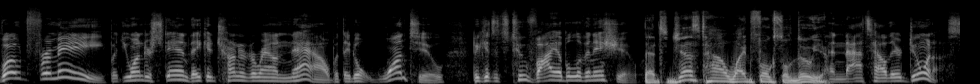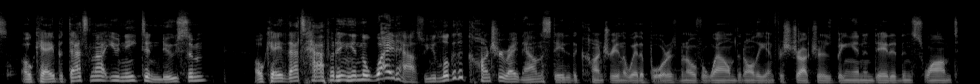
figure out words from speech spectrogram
Vote for me. But you understand they could turn it around now, but they don't want to because it's too viable of an issue. That's just how white folks will do you. And that's how they're doing us. Okay. But that's not unique to Newsom. Okay, that's happening in the White House. When you look at the country right now and the state of the country and the way the border's been overwhelmed and all the infrastructure is being inundated and swamped,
